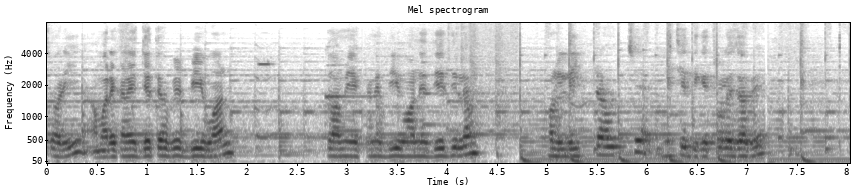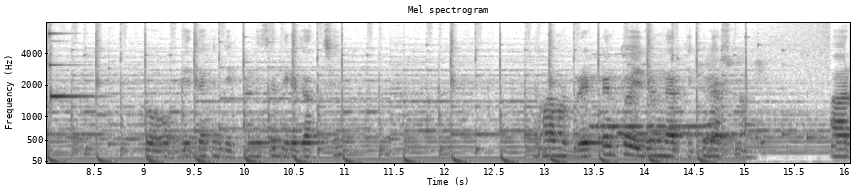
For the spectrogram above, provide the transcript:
সরি আমার এখানে যেতে হবে বি ওয়ান তো আমি এখানে বি ওয়ানে দিয়ে দিলাম। এখন লিফটটা হচ্ছে নিচের দিকে চলে যাবে। তো এই দেখেন লিফটটা নিচের দিকে যাচ্ছে। এখন আমার ব্রেক পেন তো এই জন্য আর কি চলে আসলাম। আর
